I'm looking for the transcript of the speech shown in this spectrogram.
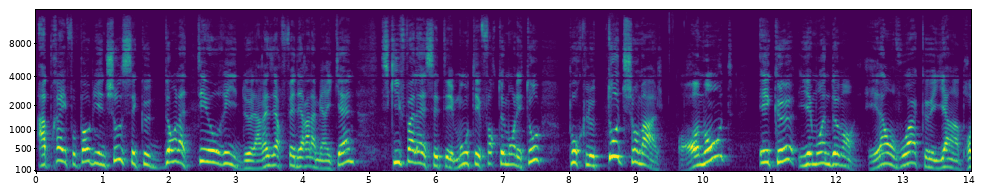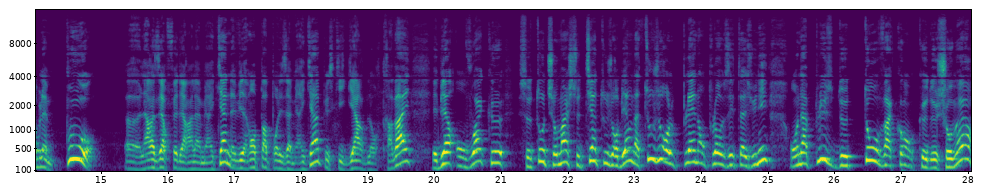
Après, il faut pas oublier une chose, c'est que dans la théorie de la Réserve fédérale américaine ce qu'il fallait, c'était monter fortement les taux pour que le taux de chômage remonte et qu'il y ait moins de demandes. Et là, on voit qu'il y a un problème pour euh, la Réserve fédérale américaine, évidemment pas pour les Américains puisqu'ils gardent leur travail, eh bien on voit que ce taux de chômage se tient toujours bien. On a toujours le plein emploi aux États-Unis. On a plus de taux vacants que de chômeurs,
